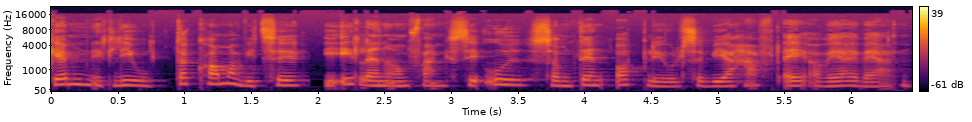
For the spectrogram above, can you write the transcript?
gennem et liv, der kommer vi til i et eller andet omfang se ud som den oplevelse, vi har haft af at være i verden.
